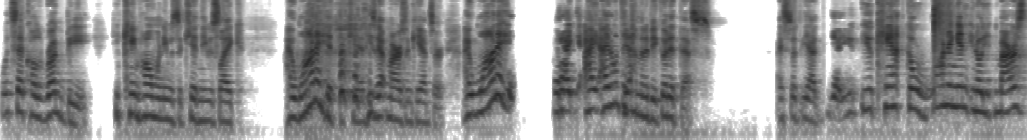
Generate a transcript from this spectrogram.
what's that called? Rugby. He came home when he was a kid, and he was like, "I want to hit the kid. He's got Mars and Cancer. I want to hit, but I, I, I don't think Yeah. I'm going to be good at this." I said, "Yeah, yeah. You, you can't go running in. You know, Mars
